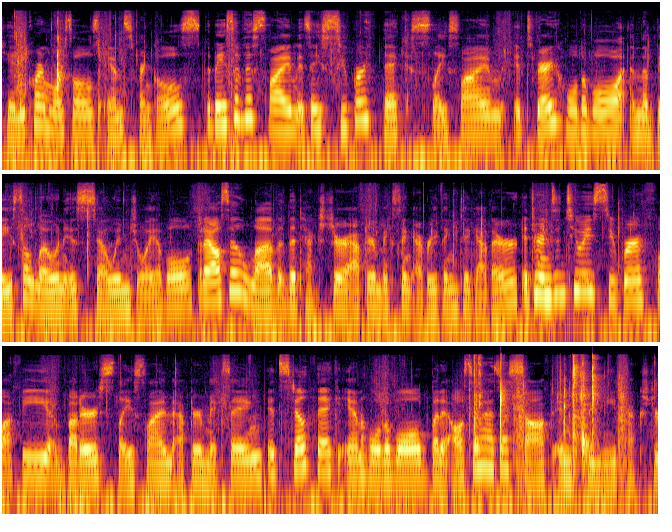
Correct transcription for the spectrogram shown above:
candy corn morsels and sprinkles. The base of this slime is a super thick sleigh slime. It's very holdable, and the base alone is so enjoyable, but I also love the texture after mixing everything together. It turns into a super fluffy butter sleigh slime after mixing. It's still thick and holdable, but it also has a soft and creamy texture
